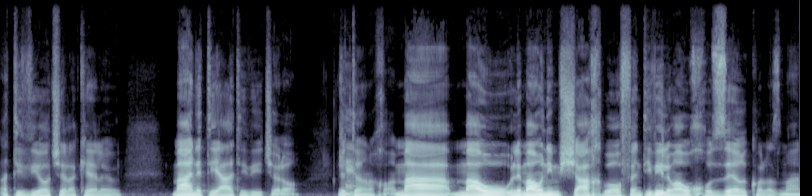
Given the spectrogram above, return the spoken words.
הטבעיות של הכלב. מה הנטייה הטבעית שלו? כן. יותר נכון. מה, מה הוא, למה הוא נמשך באופן טבעי, למה הוא חוזר כל הזמן.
